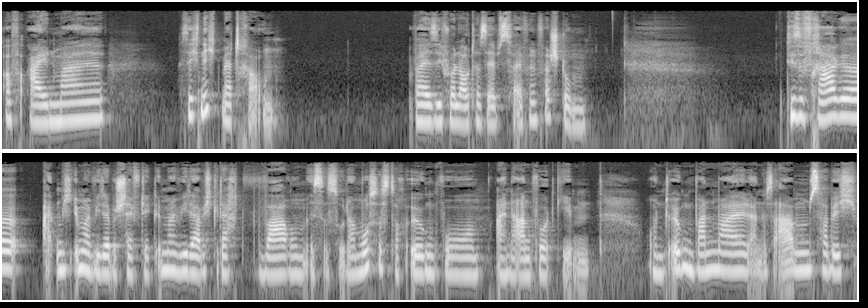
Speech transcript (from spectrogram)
auf einmal sich nicht mehr trauen, weil sie vor lauter Selbstzweifeln verstummen? Diese Frage hat mich immer wieder beschäftigt. Immer wieder habe ich gedacht, warum ist es so? Da muss es doch irgendwo eine Antwort geben. Und irgendwann mal eines Abends habe ich,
